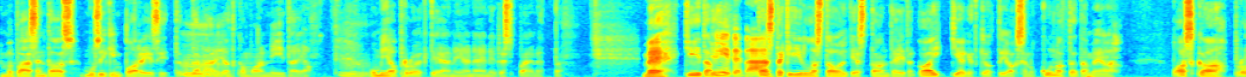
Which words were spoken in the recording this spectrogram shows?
mä pääsen taas musiikin pariin sitten Mm. tänään jatkamaan niitä ja omia projektejani ja näin edespäin. Että me kiitämme Kiitetään. tästäkin illasta oikeastaan teitä kaikkia, ketkä olette jaksanut kuunnella tätä meidän paskaa pro-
